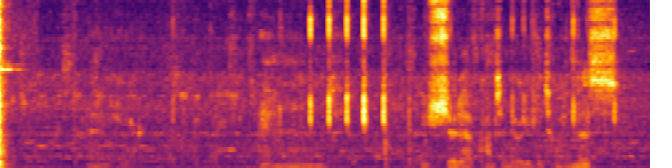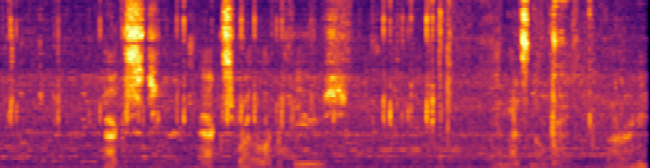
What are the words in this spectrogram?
and here. And you should have continuity between this X, X rather like a fuse, that's good. Alrighty.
